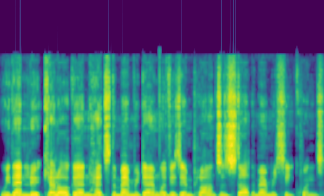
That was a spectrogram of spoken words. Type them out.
We then loot Kellogg and head to the memory den with his implants and start the memory sequence.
